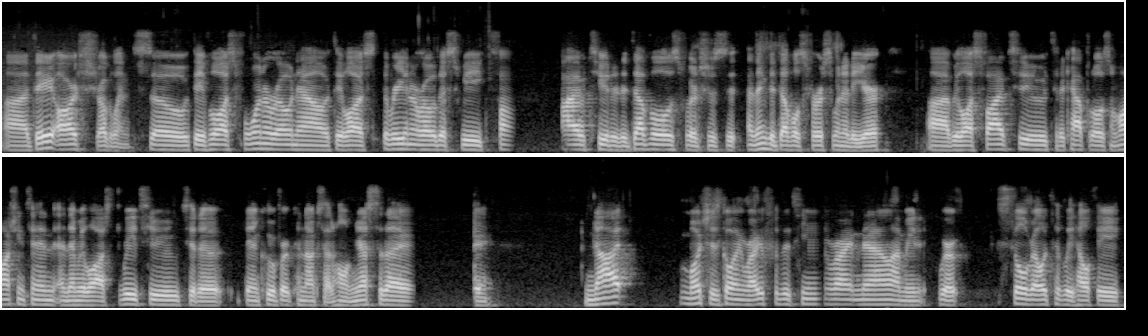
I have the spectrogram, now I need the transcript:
Uh, they are struggling. So they've lost four in a row now. They lost three in a row this week. Five two to the Devils, which is I think the Devils' first win of the year. Uh, we lost five two to the Capitals in Washington, and then we lost three two to the Vancouver Canucks at home yesterday. Not much is going right for the team right now. I mean, we're still relatively healthy.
